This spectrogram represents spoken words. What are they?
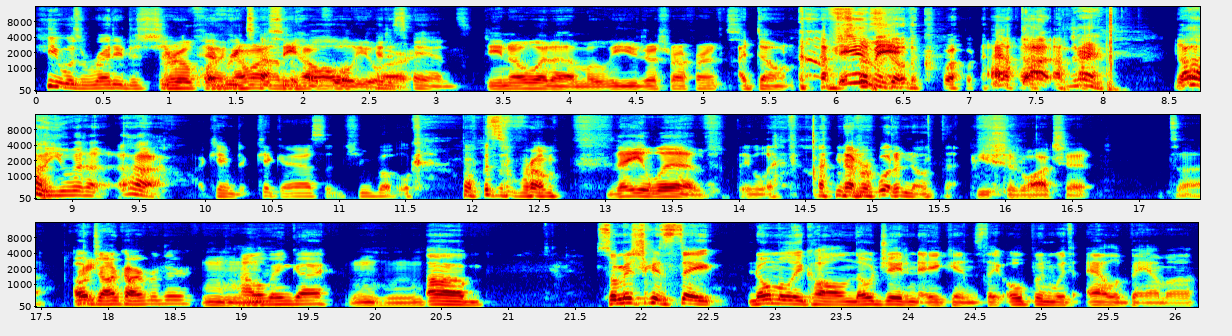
he was ready to shoot Real quick, every I time see the how ball cool you hit his hands. Do you know what uh, movie you just referenced? I don't. I Damn just know it! the quote. I thought, oh, you would have. Uh, I came to kick ass and chew bubble. What's it from? they live. They live. I never would have known that. You should watch it. It's uh, Oh. John Carpenter, Mhm, Halloween guy. mhm. Um, so Michigan State, no Malik Hall, no Jaden Akins. They open with Alabama.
